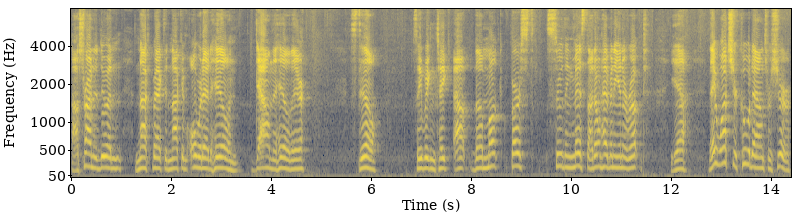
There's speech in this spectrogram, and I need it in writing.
I was trying to do a knockback to knock him over that hill and down the hill there. Still, see if we can take out the Monk first. Soothing Mist. I don't have any interrupt. Yeah, they watch your cooldowns for sure.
